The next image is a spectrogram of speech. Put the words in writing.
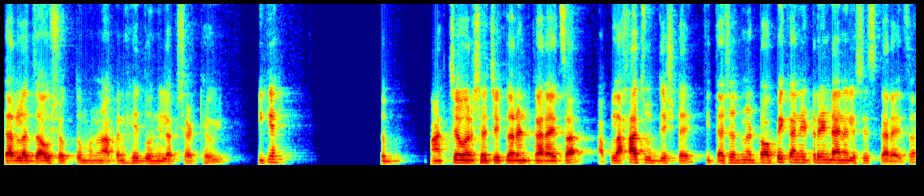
त्याला जाऊ शकतो म्हणून आपण हे दोन्ही लक्षात ठेवूया. ठीक आहे? तर मागच्या वर्षाचे करंट करायचा आपला हाच उद्दिष्ट आहे की त्याच्यातनं टॉपिक आणि ट्रेंड अनालिसिस करायचं.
